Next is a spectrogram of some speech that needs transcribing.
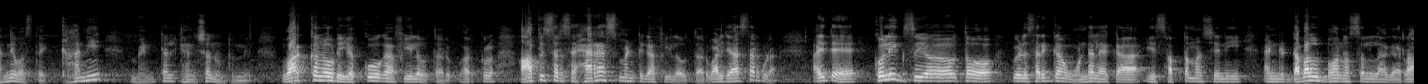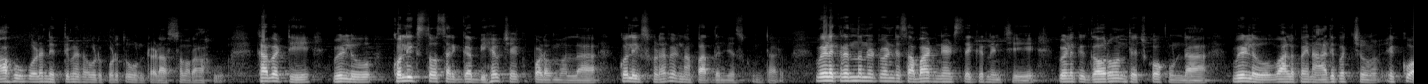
అన్నీ వస్తాయి. కానీ మెంటల్ టెన్షన్ ఉంటుంది. వర్క్లోడ్ ఎక్కువగా ఫీల్ అవుతారు. వర్క్లో ఆఫీసర్స్ హెరాస్మెంట్గా ఫీల్ అవుతారు. వాళ్ళు చేస్తారు కూడా. అయితే కొలీగ్స్తో వీళ్ళు సరిగ్గా ఉండలేక ఈ సప్తమ శని అండ్ డబల్ బోనస్లాగా రాహు కూడా నెత్తి మీద ఒకటి కొడుతూ ఉంటాడు అష్టమ రాహు కాబట్టి వీళ్ళు కొలీగ్స్తో సరిగ్గా బిహేవ్ చేయకపోవడం వల్ల కొలీగ్స్ కూడా వీళ్ళని అపార్థం చేసుకుంటారు. వీళ్ళ క్రింద ఉన్నటువంటి సబార్డినేట్స్ దగ్గర నుంచి వీళ్ళకి గౌరవం తెచ్చుకోకుండా వీళ్ళు వాళ్ళపైన ఆధిపత్యం ఎక్కువ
